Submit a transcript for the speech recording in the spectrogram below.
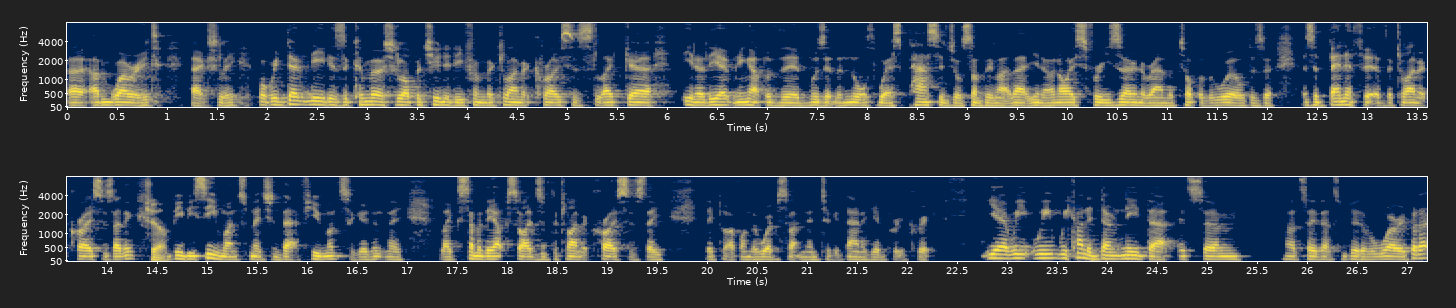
Uh, I'm worried, actually. What we don't need is a commercial opportunity from the climate crisis. Like uh, you know, the opening up of the was it the Northwest Passage or something like that? You know, an ice-free zone around the top of the world as a as a benefit of the climate crisis. I think Sure. the BBC once mentioned that a few months ago, didn't they? Like some of the upsides of the climate crisis, they they put up on their website and then took it down again pretty quick. Yeah, we we we kind of don't need that. It's um, I'd say that's a bit of a worry. But I,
